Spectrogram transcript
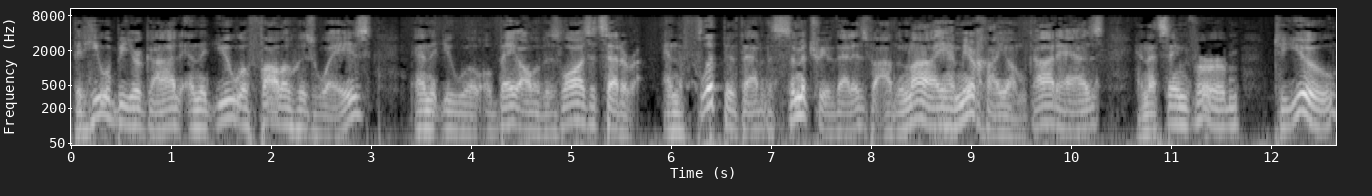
that He will be your God and that you will follow His ways and that you will obey all of His laws, etc. And the flip of that, the symmetry of that is Va'adonai Hamir Chayom. God has, and that same verb, to you,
